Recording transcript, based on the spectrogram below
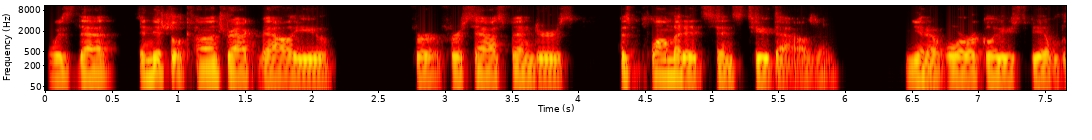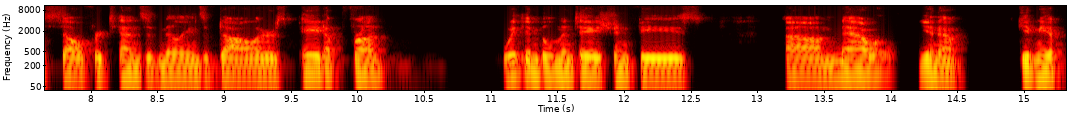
was that initial contract value for for SaaS vendors has plummeted since 2000. You know, Oracle used to be able to sell for tens of millions of dollars, paid up front with implementation fees um, now, you know, give me a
